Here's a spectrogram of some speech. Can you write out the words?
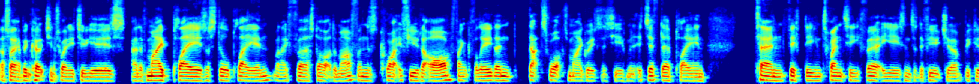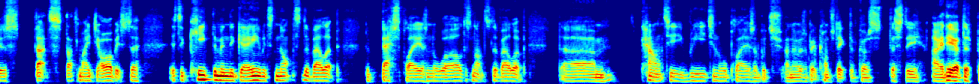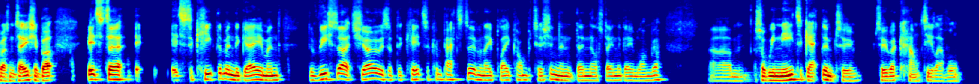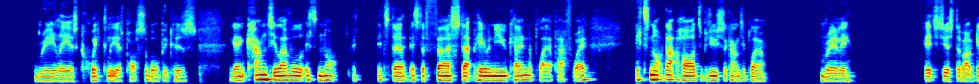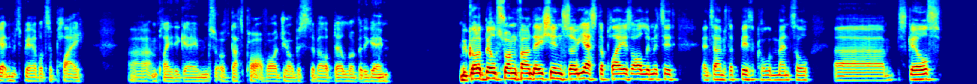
sorry, I've been coaching 22 years. And if my players are still playing when I first started them off, and there's quite a few that are, thankfully, then that's what's my greatest achievement. It's if they're playing 10, 15, 20, 30 years into the future, because that's that's my job. It's to it's to keep them in the game. It's not to develop the best players in the world. It's not to develop um, county regional players, which I know is a bit contradictory because that's the idea of this presentation. But it's to it's to keep them in the game. And the research shows if the kids are competitive and they play competition, then then they'll stay in the game longer. Um, so we need to get them to to a county level really as quickly as possible because again county level it's not it, it's the it's the first step here in the UK in the player pathway it's not that hard to produce a county player really it's just about getting them to be able to play uh, and play the game. And sort of that's part of our job is to develop their love of the game. We've got to build strong foundations. So yes, the players are limited in terms of physical and mental uh, skills,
